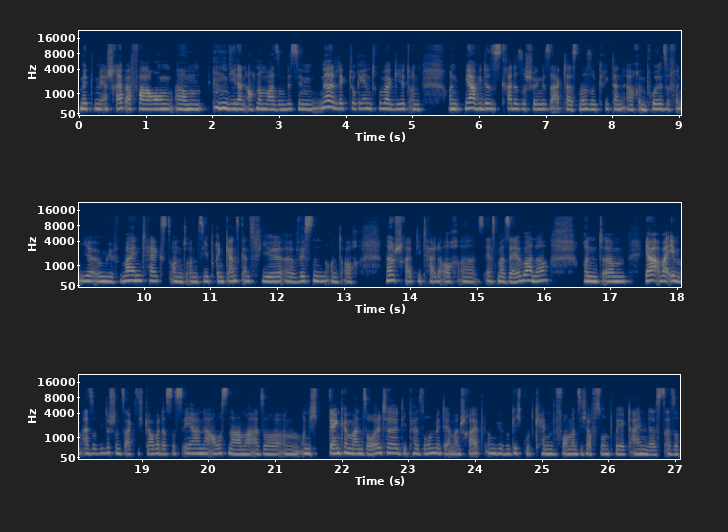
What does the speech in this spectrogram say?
mit mehr Schreiberfahrung, ähm, die dann auch noch mal so 'n bisschen, ne, lektorierend drüber geht und und ja, wie du das grade so schön gesagt hast, ne, so kriege dann auch Impulse von ihr irgendwie für meinen Text und und sie bringt ganz, ganz viel, äh, Wissen und auch, ne, schreibt die Teile auch, äh, erst mal selber, ne? Und, ähm, ja, aber eben, also, wie du schon sagst, ich glaube, das ist eher 'ne Ausnahme. Also, ähm, und ich denke, man sollte die Person, mit der man schreibt, irgendwie wirklich gut kennen, bevor man sich auf so 'n Projekt einlässt. Also,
